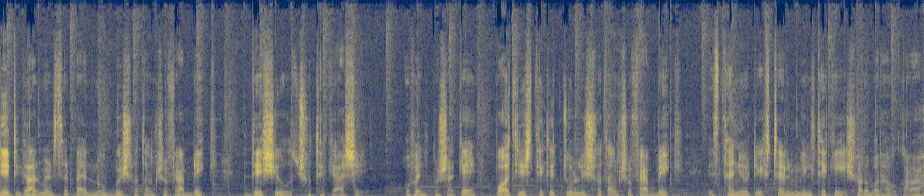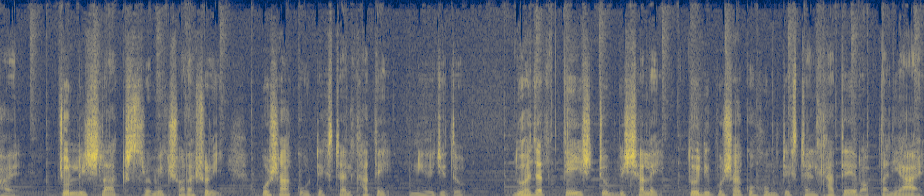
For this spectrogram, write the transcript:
নেট গার্মেন্টসের প্রায় নব্বই শতাংশ ফ্যাব্রিক দেশীয় উৎস থেকে আসে। ওভেন পোশাকে পঁয়ত্রিশ থেকে চল্লিশ শতাংশ ফ্যাব্রিক স্থানীয় টেক্সটাইল মিল থেকেই সরবরাহ করা হয়। চল্লিশ লাখ শ্রমিক সরাসরি পোশাক ও টেক্সটাইল খাতে নিয়োজিত। দু হাজার সালে তৈরি পোশাক ও হোম টেক্সটাইল খাতে রপ্তানি আয়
